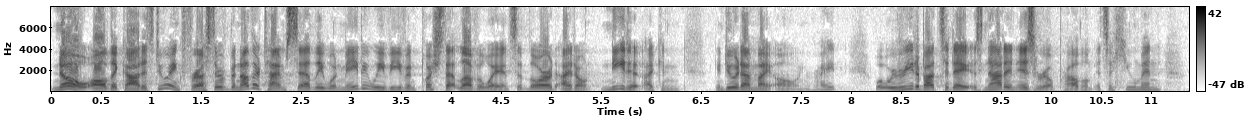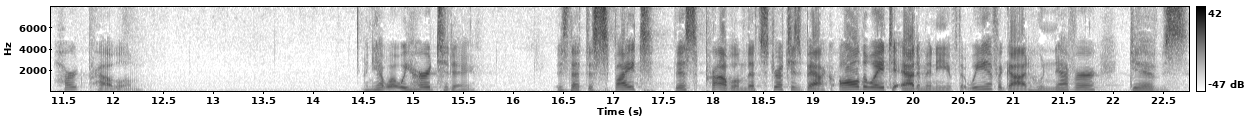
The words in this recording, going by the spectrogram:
know all that God is doing for us. There have been other times, sadly, when maybe we've even pushed that love away and said, Lord, I don't need it. I can, I can do it on my own, right? What we read about today is not an Israel problem, it's a human heart problem. And yet, what we heard today is that despite this problem that stretches back all the way to Adam and Eve, that we have a God who never gives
